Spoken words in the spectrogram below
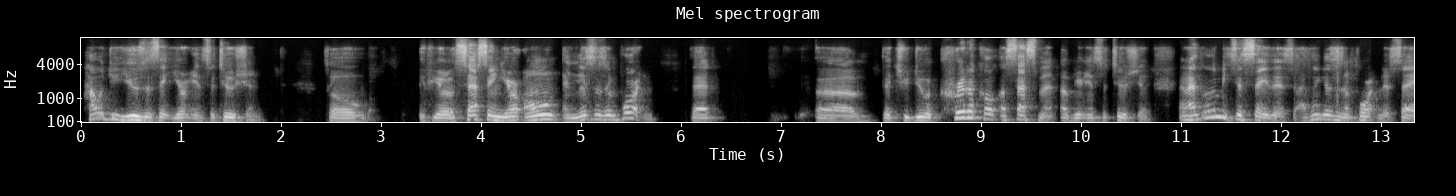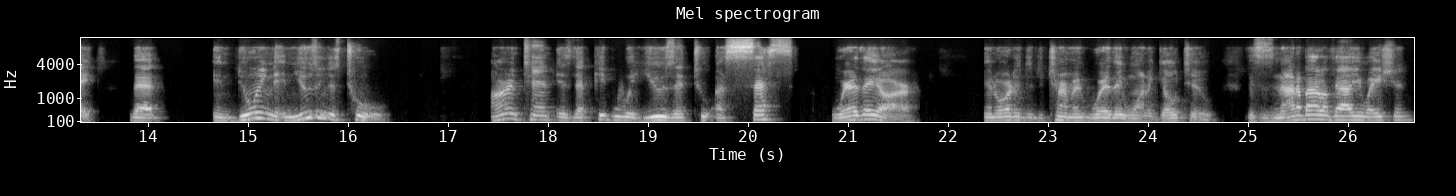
How would you use this at your institution? So if you're assessing your own, and this is important, that uh, that you do a critical assessment of your institution. And I, let me just say this, I think this is important to say that in doing, in using this tool, our intent is that people would use it to assess where they are in order to determine where they want to go to. This is not about evaluation.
